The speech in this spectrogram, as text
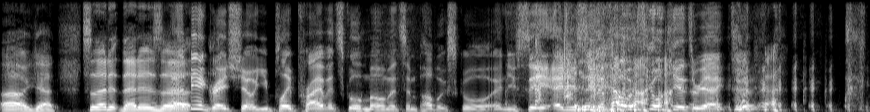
Oh god. So that is, that is uh, That'd be a great show. You play private school moments in public school, and you see and you see the public school kids react to it.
